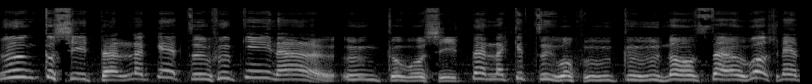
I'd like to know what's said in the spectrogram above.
うんこしたらケツ拭きなう。んこをしたらケツを拭くのさウォシュレッ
